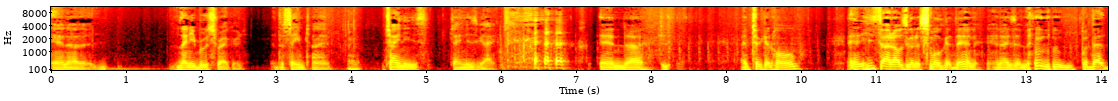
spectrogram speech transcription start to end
and a Lenny Bruce record at the same time. Chinese, Chinese guy. and uh, I took it home, and he thought I was going to smoke it then. And I said, put that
